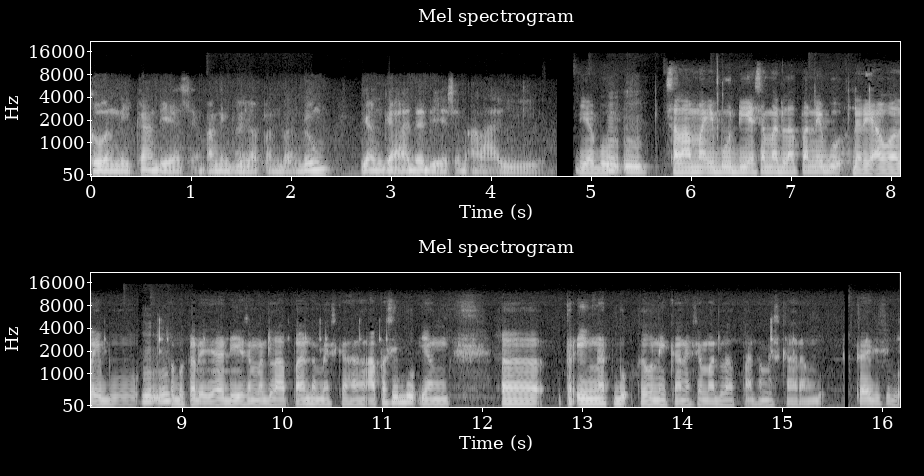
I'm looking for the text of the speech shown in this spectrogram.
keunikan di SMA Negeri 8 Bandung yang nggak ada di SMA lain. Iya bu. Mm-mm. Selama ibu di SMA 8 ya bu, dari awal ibu Mm-mm. bekerja di SMA 8 sampai sekarang, apa sih bu yang eh, teringat bu keunikan SMA 8 sampai sekarang bu? Itu aja sih bu.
